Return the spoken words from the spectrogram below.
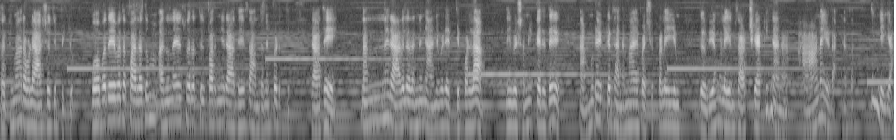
സഖിമാർ അവളെ ആശ്വസിപ്പിച്ചു. ഗോപദേവത പലതും അനുനയസ്വരത്തിൽ പറഞ്ഞ് രാധയെ സാന്ത്വനപ്പെടുത്തി. രാധേ നന്ന രാവിലെ തന്നെ ഞാനിവിടെ എത്തിക്കൊള്ളാം. നീ വിഷമിക്കരുത്. നമ്മുടെയൊക്കെ ധനമായ പശുക്കളെയും ഗവ്യങ്ങളെയും സാക്ഷിയാക്കി ഞാൻ ആണയിടാം. ഞാൻ സത്യം ചെയ്യാം.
